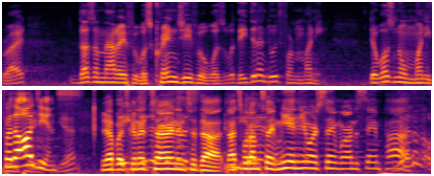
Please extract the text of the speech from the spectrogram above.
right? Doesn't matter if it was cringy, if it was. They didn't do it for money. There was no money for the paid, audience. Yeah? Yeah, but it's gonna did it turn into that. That's what I'm saying. Me and you are saying we're on the same Yeah, path. no, no,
